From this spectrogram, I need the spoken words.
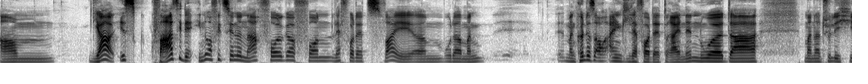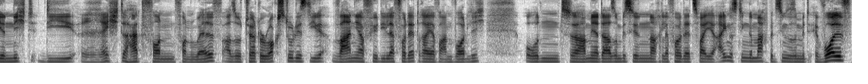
Ähm, ja, ist quasi der inoffizielle Nachfolger von Left 4 Dead 2. Ähm, oder man, man könnte es auch eigentlich Left 4 Dead 3 nennen, nur da man natürlich hier nicht die Rechte hat von, von Valve. Also Turtle Rock Studios, die waren ja für die Left 4 Dead Reihe verantwortlich und äh, haben ja da so ein bisschen nach Left 4 Dead 2 ihr eigenes Ding gemacht, beziehungsweise mit Evolve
